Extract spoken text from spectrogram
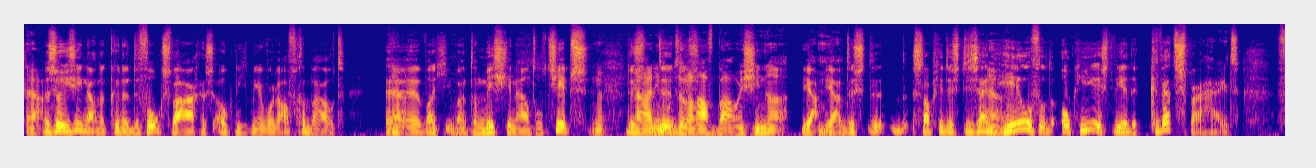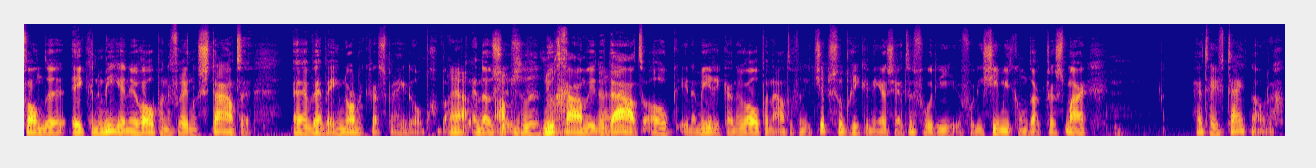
Dan zul je zien, nou, dan kunnen de Volkswagens ook niet meer worden afgebouwd. Ja. Uh, want, je, want, dan mis je een aantal chips. Ja. Dus ja, die de, moeten we dus, dan afbouwen in China. Ja, ja dus de, de, snap je? Dus er zijn ja. heel veel. Ook hier is het weer de kwetsbaarheid van de economie in Europa en de Verenigde Staten. Uh, we hebben enorme kwetsbaarheden opgebouwd. en dus, nu gaan we inderdaad ook in Amerika en Europa een aantal van die chipsfabrieken neerzetten voor die, voor die semiconductors. Maar het heeft tijd nodig.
